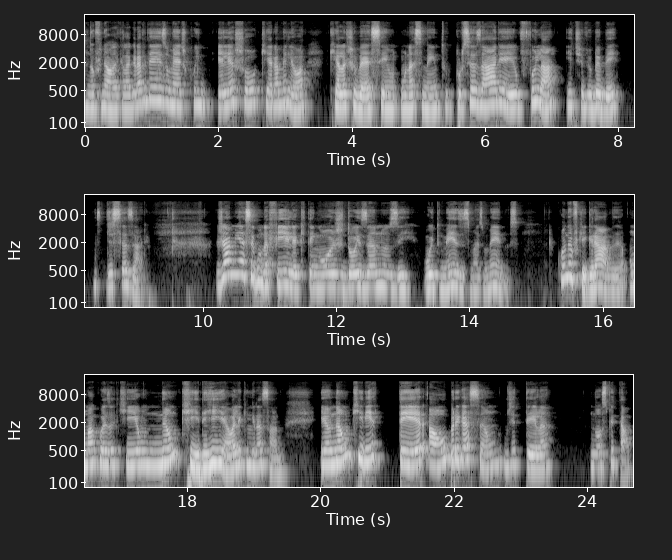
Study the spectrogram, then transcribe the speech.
no final daquela gravidez, o médico ele achou que era melhor que ela tivesse o um, nascimento por cesárea. Eu fui lá e tive o bebê de cesárea. Já minha segunda filha, que tem hoje dois anos e oito meses, mais ou menos, quando eu fiquei grávida, uma coisa que eu não queria, olha que engraçado, eu não queria ter a obrigação de tê-la no hospital.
